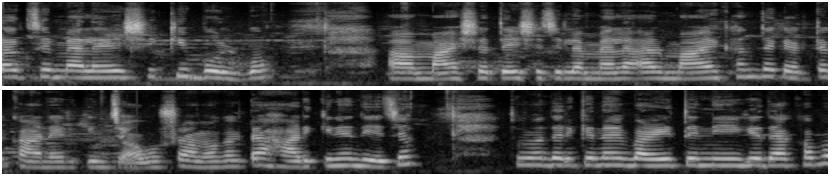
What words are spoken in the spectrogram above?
লাগছে মেলায় এসে কি বলব? মায়ের সাথে এসেছিলাম মেলা আর মা এখান থেকে একটা কানের কিনছে। অবশ্য আমাকে একটা হার কিনে দিয়েছে। তোমাদেরকে নয় বাড়িতে নিয়ে গিয়ে দেখাবো।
